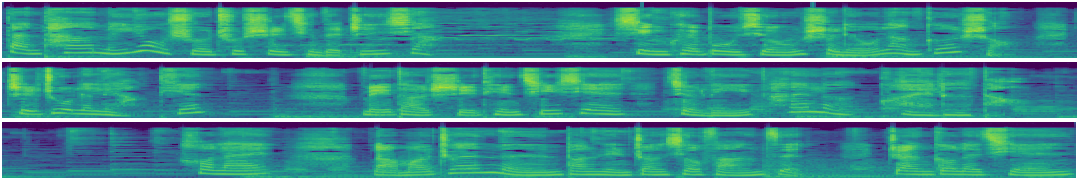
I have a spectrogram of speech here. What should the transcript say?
但她没有说出事情的真相。幸亏布熊是流浪歌手，只住了两天，没到十天期限就离开了快乐岛。后来，老猫专门帮人装修房子，赚够了钱，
